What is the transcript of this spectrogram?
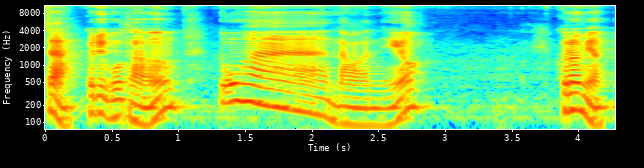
자, 그리고 다음 또한 나왔네요. 그러면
